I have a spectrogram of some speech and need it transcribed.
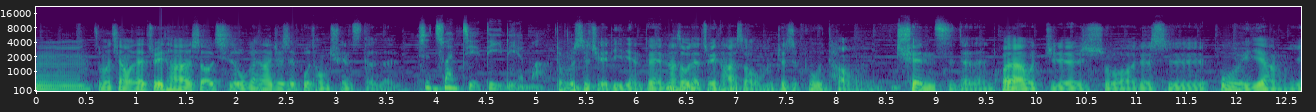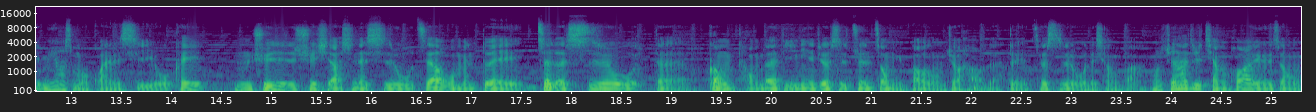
嗯，怎么讲？我在追他的时候，其实我跟他就是不同圈子的人，是算姐弟恋吗？我们是姐弟恋。对，那时候我在追他的时候，我们就是不同圈子的人。后来我觉得说，就是不一样也没有什么关系，我可以。嗯，去学习到新的事物，只要我们对这个事物的共同的理念就是尊重与包容就好了。对，这是我的想法。我觉得他就讲话有一种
